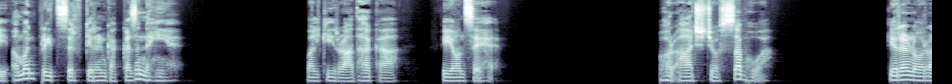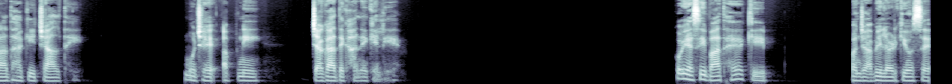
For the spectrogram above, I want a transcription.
कि अमनप्रीत सिर्फ़ किरण का कज़न नहीं है, बल्कि राधा का फियोन्से है। और आज जो सब हुआ, किरण और राधा की चाल थी मुझे अपनी जगह दिखाने के लिए। कोई ऐसी बात है कि पंजाबी लड़कियों से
